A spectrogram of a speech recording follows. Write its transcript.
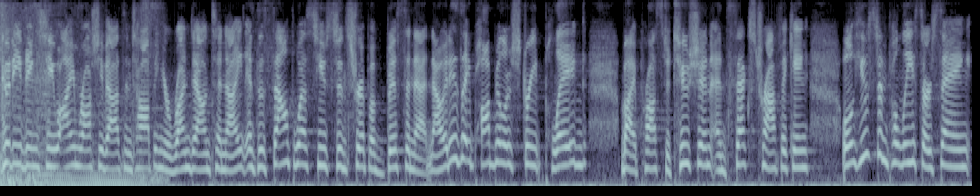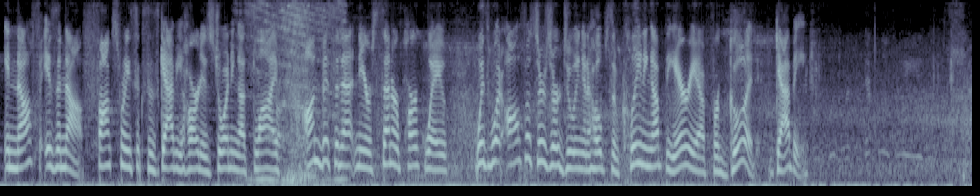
Good evening to you. I'm Rashi Vats and topping your rundown tonight is the southwest Houston strip of Bissonnet. Now, it is a popular street plagued by prostitution and sex trafficking. Well, Houston police are saying enough is enough. Fox 26's Gabby Hart is joining us live on Bissonnet near Center Parkway with what officers are doing in hopes of cleaning up the area for good. Gabby.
